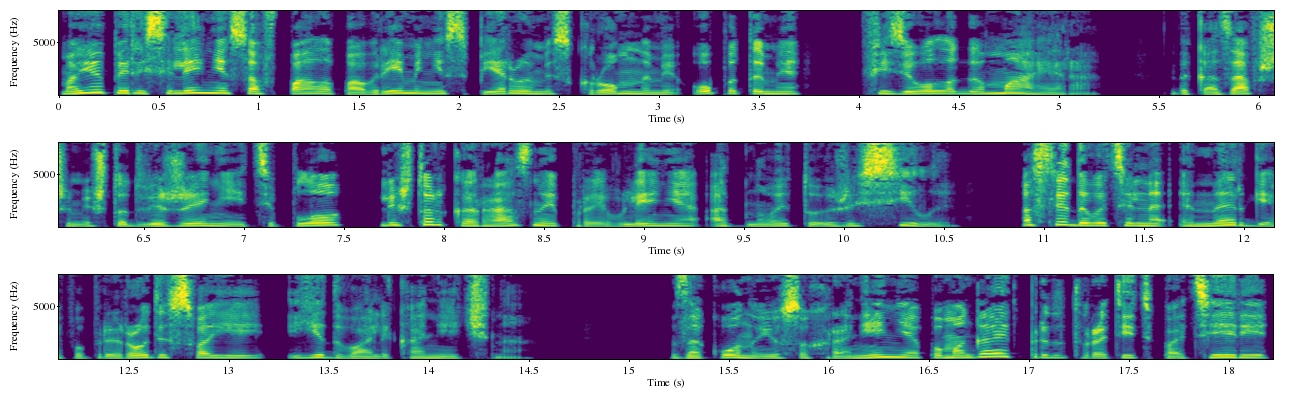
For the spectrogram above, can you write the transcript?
Мое переселение совпало по времени с первыми скромными опытами физиолога Майера, доказавшими, что движение и тепло — лишь только разные проявления одной и той же силы, а, следовательно, энергия по природе своей едва ли конечна. Закон ее сохранения помогает предотвратить потери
